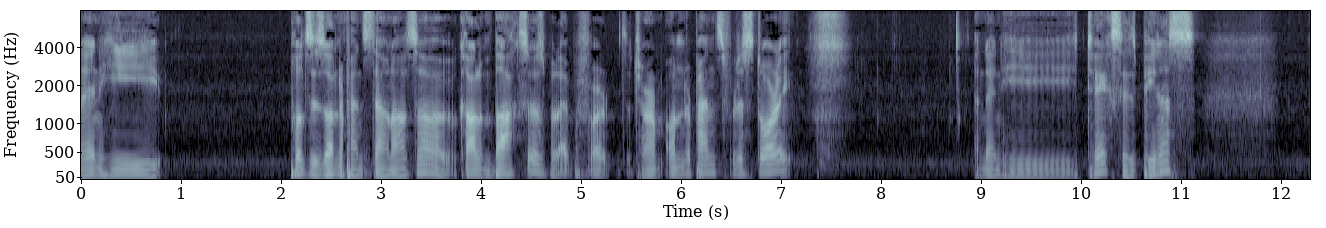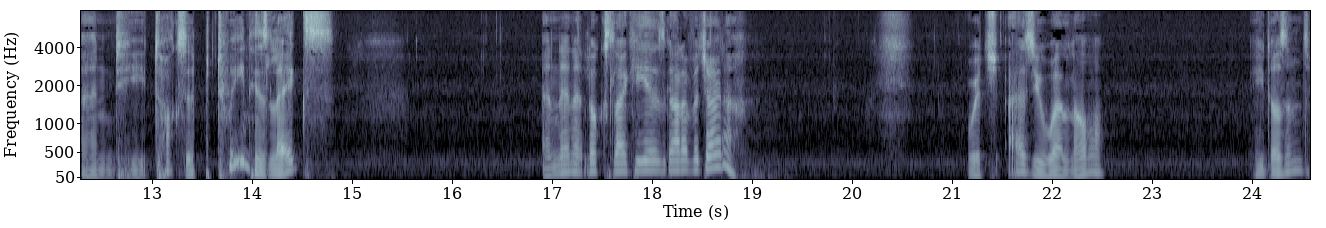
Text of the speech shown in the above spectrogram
then he pulls his underpants down also. I call them boxers, but I prefer the term underpants for the story. And then he takes his penis and he tucks it between his legs and then it looks like he has got a vagina. Which, as you well know, he doesn't,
